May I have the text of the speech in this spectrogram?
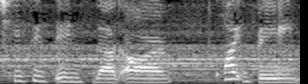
chasing things that are quite vain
